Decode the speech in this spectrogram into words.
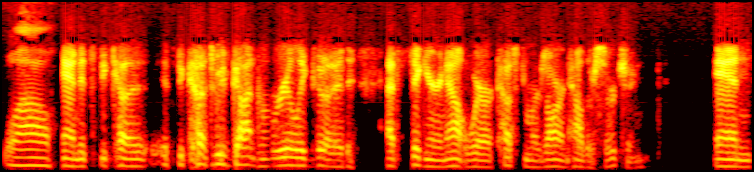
Wow. And it's because it's because we've gotten really good at figuring out where our customers are and how they're searching. And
